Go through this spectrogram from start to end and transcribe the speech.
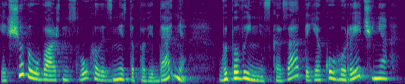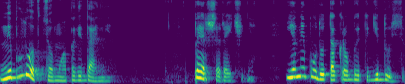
Якщо ви уважно слухали зміст оповідання, ви повинні сказати, якого речення не було в цьому оповіданні. Перше речення. Я не буду так робити, дідусю.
